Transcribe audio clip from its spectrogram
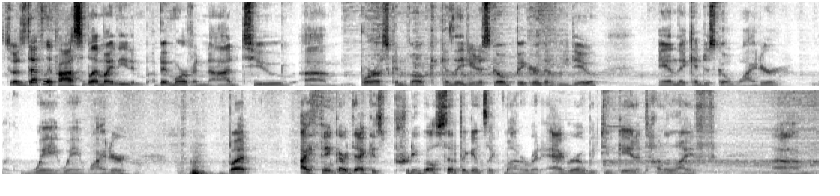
So it's definitely possible I might need a bit more of a nod to um, Boros Convoke because they do just go bigger than we do, and they can just go wider like way way wider. But I think our deck is pretty well set up against like mono red aggro. We do gain a ton of life. Um,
